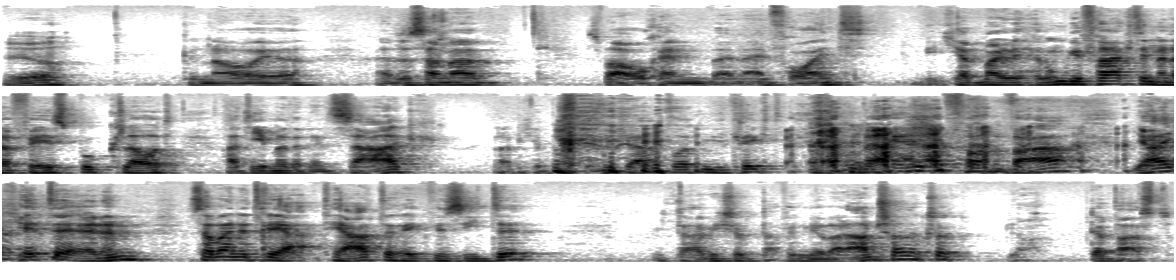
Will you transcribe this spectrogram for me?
Ja. Genau, ja. ja das, haben wir, das war auch ein, ein, ein Freund. Ich habe mal herumgefragt in meiner Facebook-Cloud, hat jemand einen Sarg? Habe ich ein paar komische Antworten gekriegt. Und eine davon war, ja, ich hätte einen. Das ist aber eine Thea- Theaterrequisite. Und da habe ich gesagt, darf ich mir mal anschauen? Und gesagt, ja, der passt.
